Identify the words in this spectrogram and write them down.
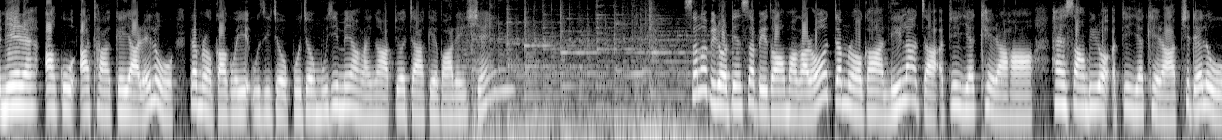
အမြဲတမ်းအားကိုးအားထားခဲ့ရတယ်လို့တက်မတော်ကာကွယ်ရေးဦးစီးချုပ်ဗိုလ်ချုပ်မူကြီးမင်းအောင်လှိုင်ကပြောကြားခဲ့ပါတယ်ရှင်။ ဆက်လက်ပြီးတော့တင်ဆက်ပေးသွားမှာကတော့တက်မတော်ကလေးလကြာအပြစ်ရက်ခဲ့တာဟာဟန်ဆောင်ပြီးတော့အပြစ်ရက်ခဲ့တာဖြစ်တယ်လို့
